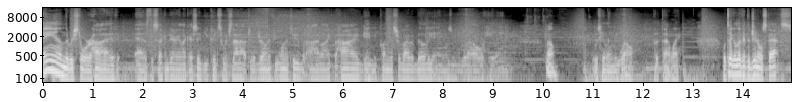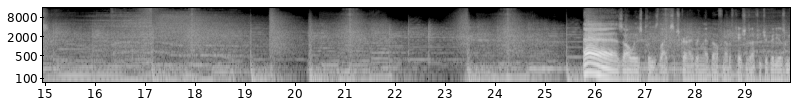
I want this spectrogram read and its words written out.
And the restorer hive as the secondary. Like I said, you could switch that out to the drone if you wanted to, but I like the hive, gave me plenty of survivability, and was well healing. Well, it was healing me well, put it that way. We'll take a look at the general stats. As always, please like, subscribe, ring that bell for notifications on future videos. We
